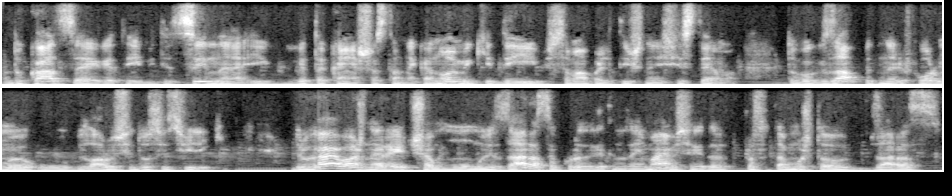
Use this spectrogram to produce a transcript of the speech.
адукацыя гэта і медыцына і гэта конечно стан эканомікі ды і сама палітычная сістэма то бок запад на рэформы у беларусі досыць вялікі другая важная рэч чаму мы зараз акурат гэтым займаемся это просто таму что зараз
